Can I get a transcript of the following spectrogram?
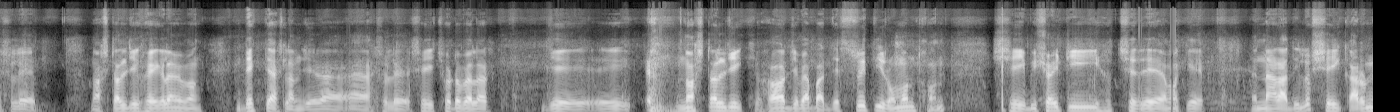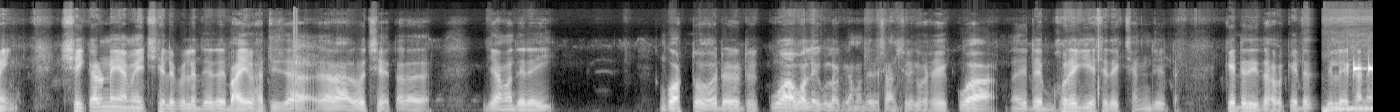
আসলে নস্টালজিক হয়ে গেলাম এবং দেখতে আসলাম যে, এরা আসলে সেই ছোটোবেলার যে এই নস্টালজিক হওয়ার যে ব্যাপার, যে স্মৃতি রোমন্থন সেই বিষয়টি হচ্ছে যে আমাকে নাড়া দিল। সেই কারণেই সেই কারণেই আমি এই ছেলেপেলেদের ভাই ভাতিজা যারা রয়েছে, তারা যে আমাদের এই গর্ত, এটা কুয়া বলে এগুলোকে আমাদের আঞ্চলিক ভাষায়। কুয়া, এটা ভরে গিয়েছে, দেখছেন যে এটা কেটে দিতে হবে। কেটে দিলে এখানে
